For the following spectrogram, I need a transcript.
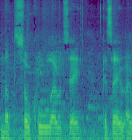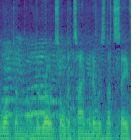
not so cool. I would say because I, I walked on, on the roads all the time and it was not safe.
